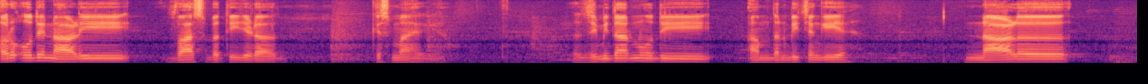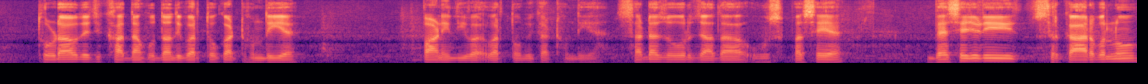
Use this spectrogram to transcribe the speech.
ਔਰ ਉਹਦੇ ਨਾਲ ਹੀ ਵਾਸਬਤੀ ਜਿਹੜਾ ਕਿਸਮਾਂ ਹੈਗੀਆਂ। ਜ਼ਿਮੀਦਾਰ ਨੂੰ ਉਹਦੀ ਆਮਦਨ ਵੀ ਚੰਗੀ ਹੈ। ਨਾਲ ਥੋੜਾ ਉਹਦੇ ਚ ਖਾਦਾਂ ਖੁਦਾਂ ਦੀ ਵਰਤੋਂ ਘੱਟ ਹੁੰਦੀ ਹੈ। ਪਾਣੀ ਦੀ ਵ- ਵਰਤੋਂ ਵੀ ਘੱਟ ਹੁੰਦੀ ਹੈ। ਸਾਡਾ ਜ਼ੋਰ ਜ਼ਿਆਦਾ ਉਸ ਪਾਸੇ ਹੈ। ਵੈਸੇ ਜਿਹੜੀ ਸਰਕਾਰ ਵੱਲੋਂ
